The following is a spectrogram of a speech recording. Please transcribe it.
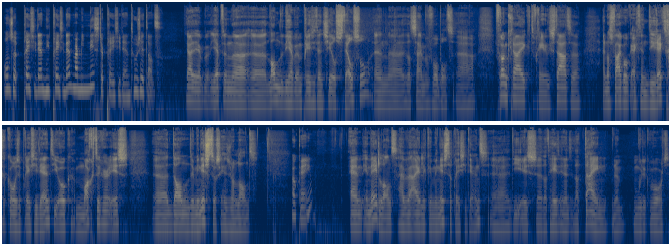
onze president niet president, maar minister-president. Hoe zit dat? Ja, je hebt, je hebt een, eh, eh, landen die hebben een presidentieel stelsel. En eh, dat zijn bijvoorbeeld Frankrijk, de Verenigde Staten. En dat is vaak ook echt een direct gekozen president die ook machtiger is dan de ministers in zo'n land. Oké, En in Nederland hebben we eigenlijk een minister-president. eh, die is, eh, dat heet in het Latijn, een moeilijk woord,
